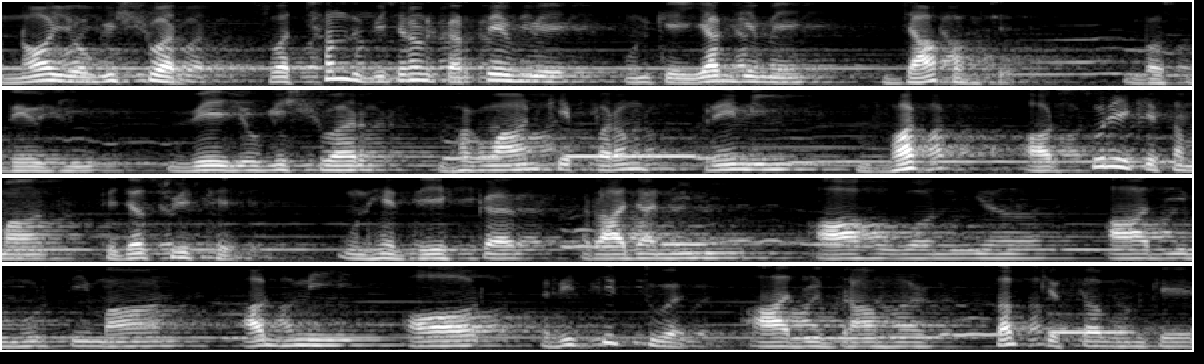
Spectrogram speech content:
नौ योगीश्वर स्वच्छंद विचरण करते हुए उनके यज्ञ में जा पहुँचे। वसुदेव जी, वे योगीश्वर, भगवान के परम प्रेमी, भक्त और सूर्य के समान तेजस्वी थे। उन्हें देखकर राजा नीमी, आहवनीय आदि मूर्तिमान अग्नि और ऋतित्व आदि ब्राह्मण सब के सब उनके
